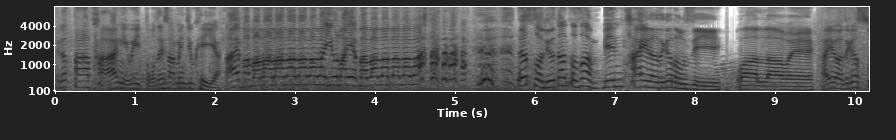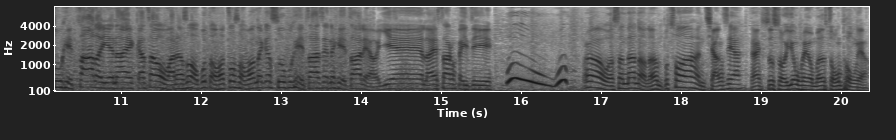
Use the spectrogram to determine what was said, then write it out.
那个大塔，你会躲在上面就可以啊。来，叭叭叭叭叭叭叭叭，又来呀，叭叭叭叭叭叭！那个手榴弹真是很变态的这个东西。哇啦喂，还有这个树可以炸的，原来刚才我玩的时候我不懂，我做什么那个树不可以炸，现在可以炸了，耶！来上飞机，呜呜！啊，我圣诞老人很不错啊，很强噻。来，是时候用回我们的总统了。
